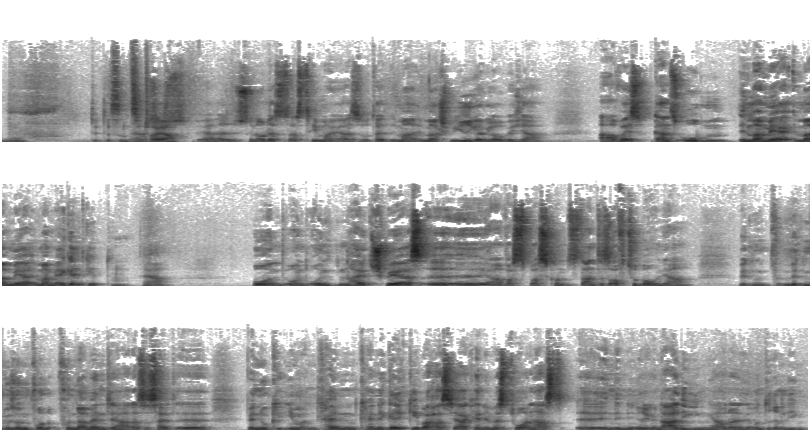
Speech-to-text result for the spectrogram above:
uff, das ist uns ja, zu teuer. Ist, ja, das ist genau das, das Thema. Ja. Es wird halt immer, immer schwieriger, glaube ich, ja. Aber weil es ganz oben immer mehr, immer mehr, immer mehr Geld gibt. Hm. Ja und, und unten halt schwer ist, äh, äh, ja, was, was Konstantes aufzubauen, ja. Mit, mit einem gesunden Fundament, ja. Das ist halt, äh, wenn du kein, keine Geldgeber hast, ja, keine Investoren hast äh, in, in den Regionalligen, ja, oder in den unteren Ligen,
